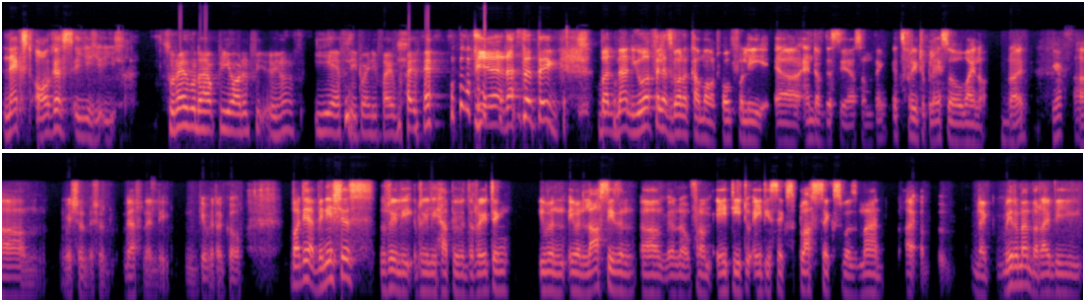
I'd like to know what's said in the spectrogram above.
Next August, you, you, Sunil would have pre-ordered, you know, E EAFC 25 by then. yeah, that's the thing. But man, UFL is gonna come out hopefully uh, end of this year or something. It's free to play, so why not, right? Yep. Um, we should we should definitely give it a go. But yeah, Vinicius really really happy with the rating. Even even last season, um, you know, from 80 to 86 plus six was mad. I, like we remember, right? We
